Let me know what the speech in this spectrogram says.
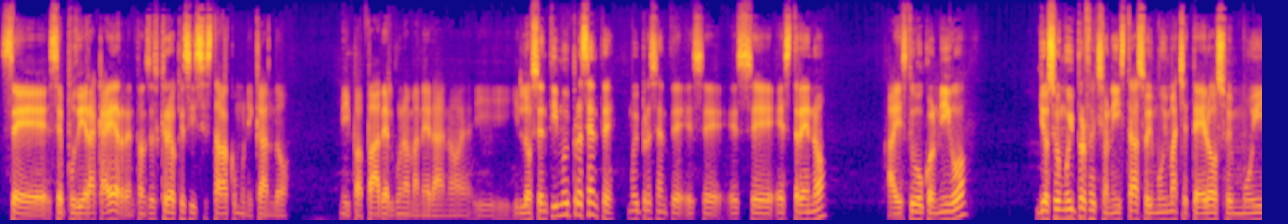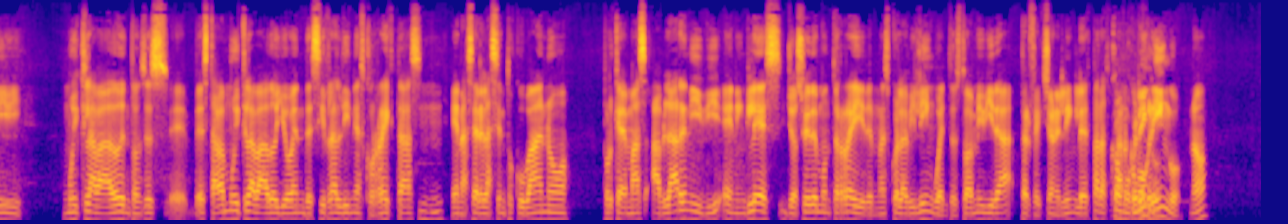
se, pudiera caer. Entonces creo que sí se estaba comunicando mi papá de alguna manera, ¿no? Y, lo sentí muy presente, muy presente ese, ese estreno. Ahí estuvo conmigo. Yo soy muy perfeccionista, soy muy machetero, soy muy, muy clavado, entonces eh, estaba muy clavado yo en decir las líneas correctas, en hacer el acento cubano, porque además hablar en, en, inglés, yo soy de Monterrey, de una escuela bilingüe, entonces toda mi vida perfeccioné el inglés para sonar como, gringo. ¿no?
